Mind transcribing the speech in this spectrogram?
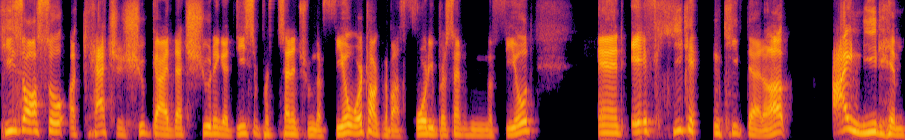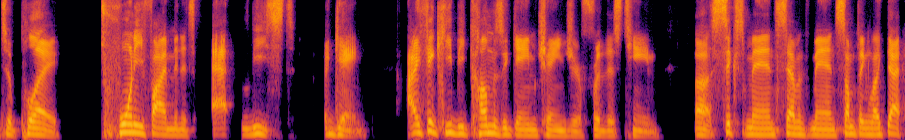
He's also a catch and shoot guy that's shooting a decent percentage from the field. We're talking about 40% from the field. And if he can keep that up, I need him to play 25 minutes at least a game. I think he becomes a game changer for this team. Uh, sixth man, seventh man, something like that.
